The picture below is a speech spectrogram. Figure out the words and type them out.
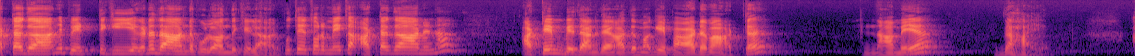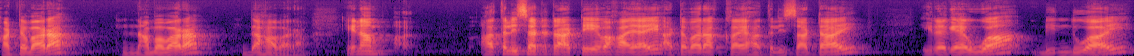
අට ගානේ පෙට්ටි කීයකට දාන්න පුළුවන්ද කියලා අහන්න. පුතේ ඒතකොට මේක අට ගානේ නම් අටෙන් බෙදන්න. දැන් අද මගේ පාඩම 8 9 10. අට වරක් 9 වරක් 10 වරක්. එහෙනම් හතලිසටට අටේව හයයි අටවරක් අය හතලිස් අටයි ඉර ගැව්වා බින්දුවයි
